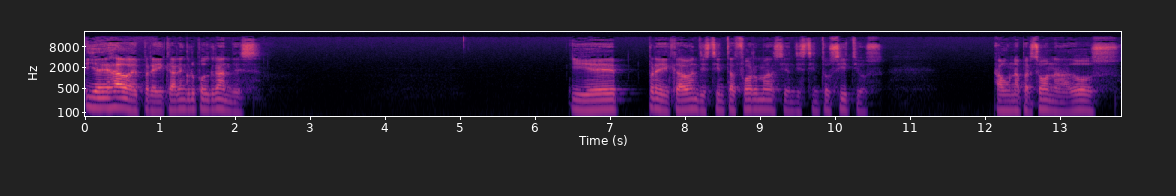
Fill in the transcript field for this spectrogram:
y he dejado de predicar en grupos grandes. Y he predicado en distintas formas y en distintos sitios a una persona, a dos,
